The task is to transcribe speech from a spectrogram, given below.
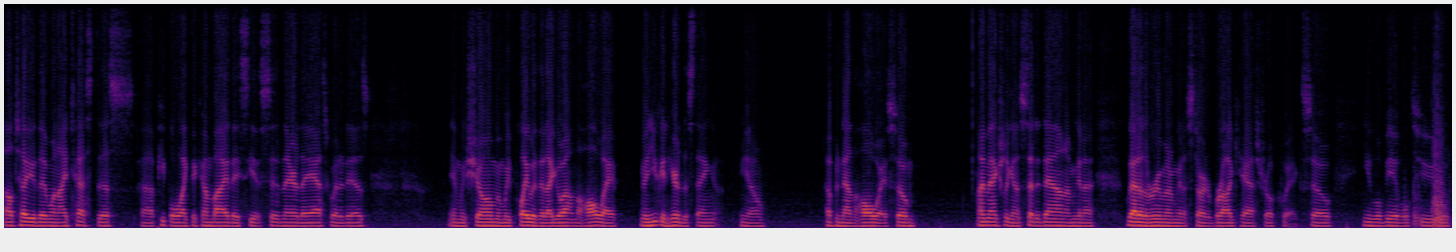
I'll tell you that when I test this, uh, people like to come by, they see it sitting there, they ask what it is, and we show them and we play with it. I go out in the hallway. I you can hear this thing, you know, up and down the hallway. So I'm actually going to set it down. I'm going to go out of the room and I'm going to start a broadcast real quick. So you will be able to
